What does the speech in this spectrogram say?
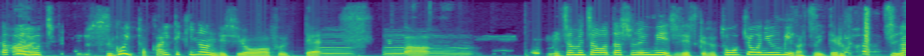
やっぱりどっちかというとすごい都会的なんですよ、オアフって。うんかうんめちゃめちゃ私のイメージですけど、東京に海がついてる感じ。だ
